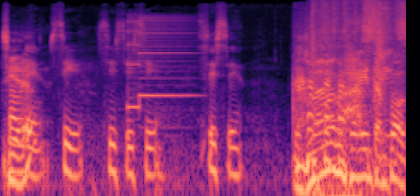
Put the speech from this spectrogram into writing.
Sí, veuré. eh? Sí, sí, sí, sí. Sí, sí. Doncs no hem aconseguit tampoc.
